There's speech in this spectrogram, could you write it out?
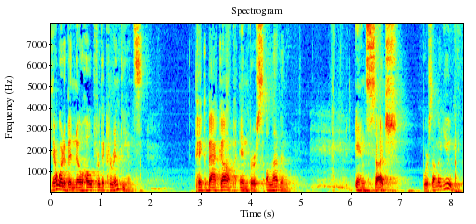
there would have been no hope for the Corinthians. Pick back up in verse 11. And such were some of you.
